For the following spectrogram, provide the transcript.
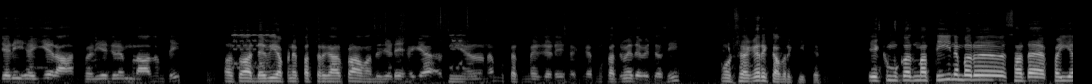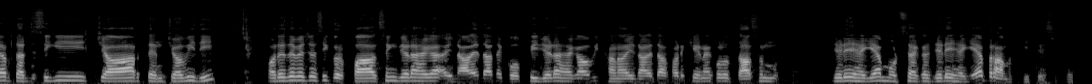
ਜਿਹੜੀ ਹੈਗੀ ਹੈ ਰਾਹਤ ਮਿਲੀ ਹੈ ਜਿਹੜੇ ਮੁਲਾਜ਼ਮ ਦੀ। ਔਰ ਤੁਹਾਡੇ ਵੀ ਆਪਣੇ ਪੱਤਰਕਾਰ ਭਰਾਵਾਂ ਦੇ ਜਿਹੜੇ ਹੈਗੇ ਆ ਅਸੀਂ ਇਹਨਾਂ ਨਾਲ ਮੁਕੱਦਮੇ ਜਿਹੜੇ ਹੈਗੇ ਆ, ਮੁਕੱਦਮੇ ਦੇ ਵਿੱਚ ਅਸੀਂ ਮੋਟਰਸਾਈਕਲ ਰਿਕਵਰ ਕੀਤੇ ਨੇ। ਇੱਕ ਮੁਕੱਦਮਾ 30 ਨੰਬਰ ਸਾਡਾ ਐਫ ਆਈ ਆਰ ਦਰਜ ਸੀਗੀ 4 3 24 ਦੀ ਔਰ ਇਹਦੇ ਵਿੱਚ ਅਸੀਂ ਗੁਰਪਾਲ ਸਿੰਘ ਜਿਹੜਾ ਹੈਗਾ ਇਨਾਲੇ ਦਾ ਤੇ ਗੋਪੀ ਜਿਹੜਾ ਹੈਗਾ ਉਹ ਵੀ ਥਾਣਾ ਇਨਾਲੇ ਦਾ ਫੜ ਕੇ ਇਹਨਾਂ ਕੋਲੋਂ 10 ਜਿਹੜੇ ਹੈਗੇ ਆ ਮੋਟਰਸਾਈਕਲ ਜਿਹੜੇ ਹੈਗੇ ਆ ਬਰਾਮਦ ਕੀਤੇ ਸੀਗੇ।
